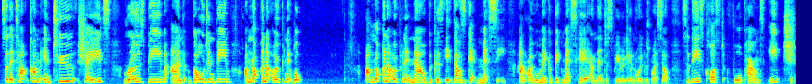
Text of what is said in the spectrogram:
So they come in two shades, Rose Beam and Golden Beam. I'm not going to open it. Well, I'm not going to open it now because it does get messy and I will make a big mess here and then just be really annoyed with myself. So these cost £4 each.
